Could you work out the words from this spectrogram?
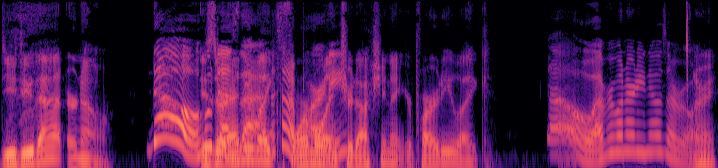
Do you do that or no? No. Who is there does any that? like That's not a formal party. introduction at your party? Like No, everyone already knows everyone. All right.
